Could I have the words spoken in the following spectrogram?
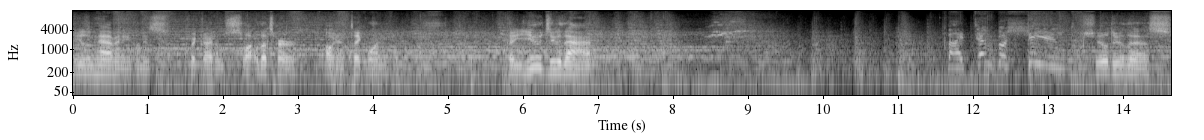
He doesn't have any on his quick items slot. Oh, that's her. Oh, yeah, take one. Okay, you do that. By Tempus' Shield! She'll do this.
